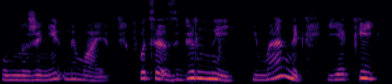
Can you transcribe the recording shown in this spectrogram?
у множині немає, бо це збірний іменник, який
